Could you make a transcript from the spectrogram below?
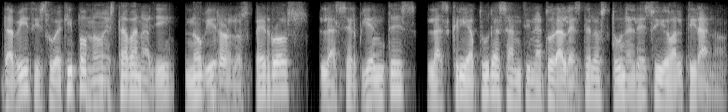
David y su equipo no estaban allí, no vieron los perros, las serpientes, las criaturas antinaturales de los túneles y o al tirano.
